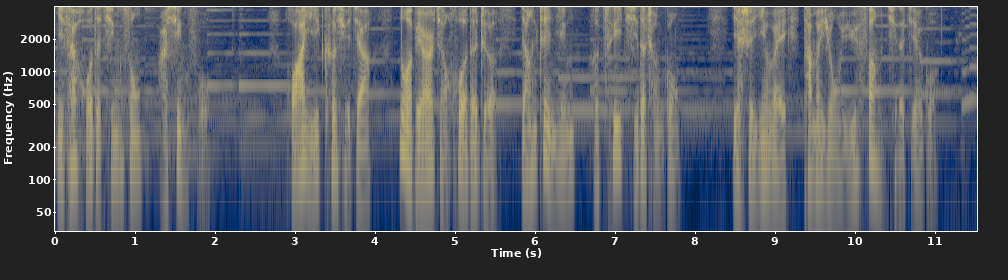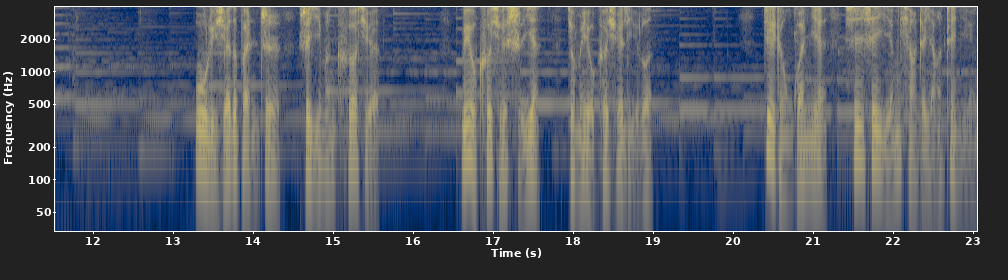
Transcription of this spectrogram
你才活得轻松而幸福。华裔科学家、诺贝尔奖获得者杨振宁和崔琦的成功。也是因为他们勇于放弃的结果。物理学的本质是一门科学，没有科学实验就没有科学理论。这种观念深深影响着杨振宁。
